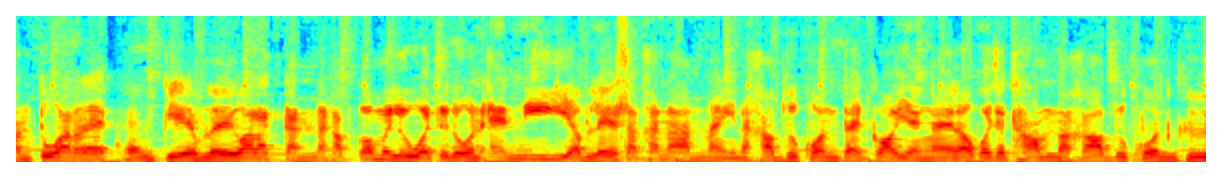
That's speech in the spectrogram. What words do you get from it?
รณ์ตัวแรกของเกมเลยก็แล้วกันนะครับก็ไม่รู้ว่าจะโดนแอนนี่เหยียบเลสักขนาดไหนนะครับทุกคนแต่ก็ยังไงเราก็จะทำนะครับทุกคนคือ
